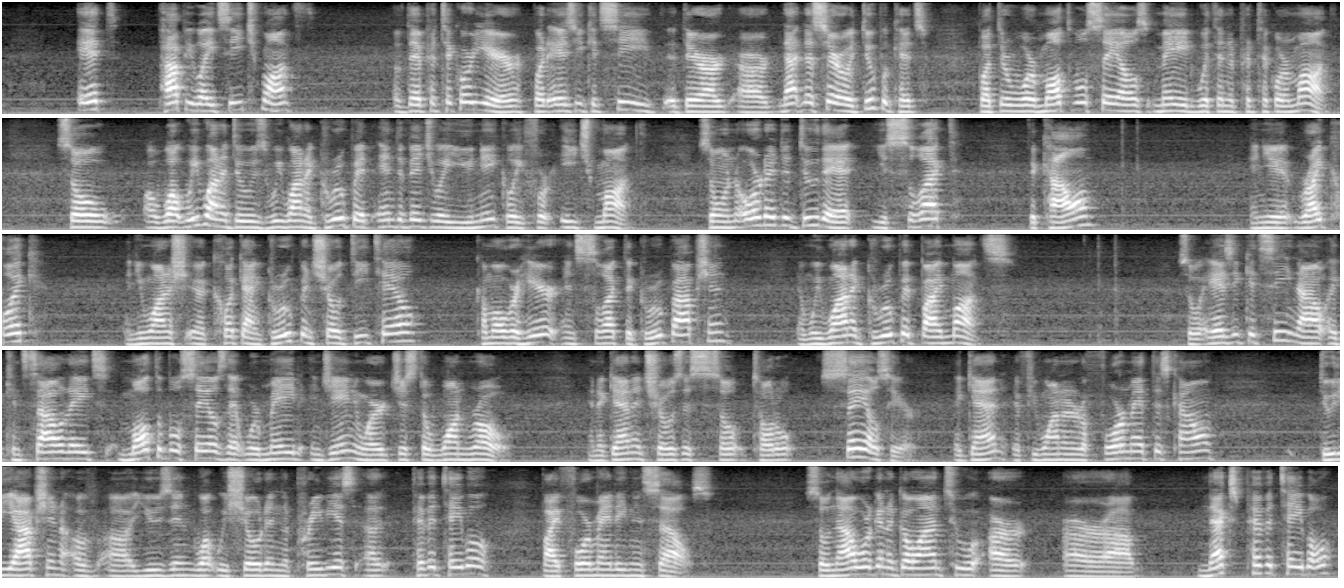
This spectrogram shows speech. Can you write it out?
it populates each month of that particular year, but as you can see, there are, are not necessarily duplicates, but there were multiple sales made within a particular month. So uh, what we want to do is we want to group it individually, uniquely for each month. So in order to do that, you select the column and you right click and you want to uh, click on group and show detail come over here and select the group option and we want to group it by months. So as you can see now, it consolidates multiple sales that were made in January just to one row. And again, it shows this total sales here. Again, if you wanted to format this column, do the option of uh, using what we showed in the previous uh, pivot table by formatting the cells. So now we're going to go on to our, our uh, next pivot table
